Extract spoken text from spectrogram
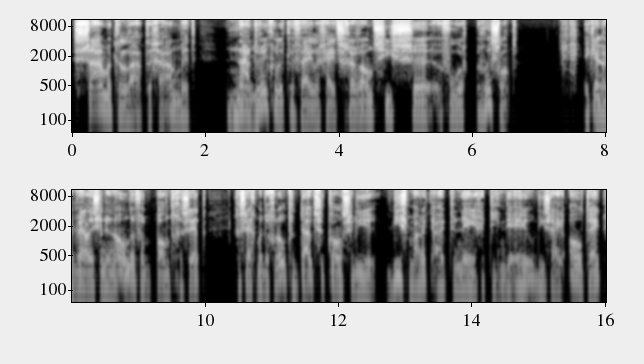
samen te laten gaan met nadrukkelijke veiligheidsgaranties uh, voor Rusland. Ik heb het wel eens in een ander verband gezet, gezegd, maar de grote Duitse kanselier Bismarck uit de 19e eeuw, die zei altijd:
